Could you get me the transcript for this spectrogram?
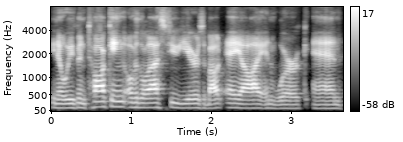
you know, we've been talking over the last few years about AI and work and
